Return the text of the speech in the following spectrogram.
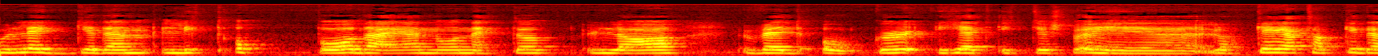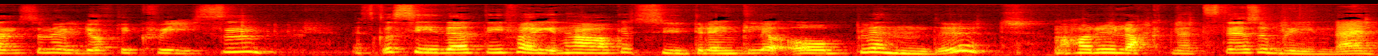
og legge den litt oppå der jeg nå nettopp la Red Ochre helt ytterst på øyelokket. Jeg tar ikke den så veldig opp i creasen. Jeg skal si det at de fargene her var ikke superenkle å blende ut. Har du lagt den et sted, så blir den der.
